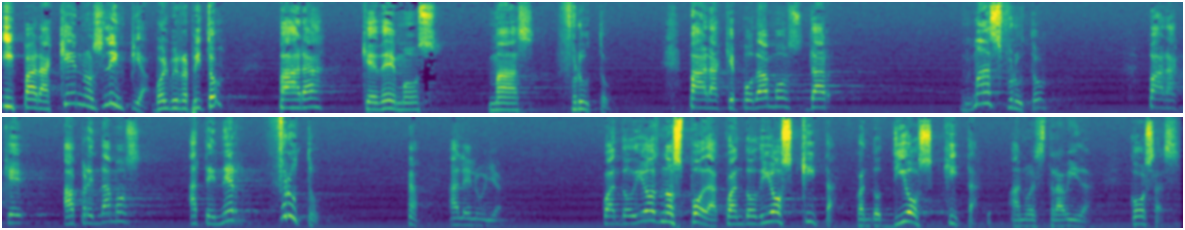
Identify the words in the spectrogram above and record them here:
¿Y para qué nos limpia? Vuelvo y repito, para que demos más fruto, para que podamos dar más fruto, para que aprendamos a tener fruto. Aleluya. Cuando Dios nos poda, cuando Dios quita, cuando Dios quita a nuestra vida cosas,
